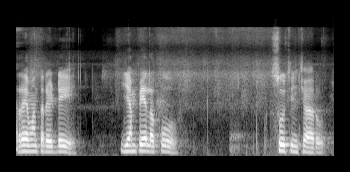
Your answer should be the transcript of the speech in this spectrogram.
రేవంత్ రెడ్డి ఎంపీలకు సూచించారు.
